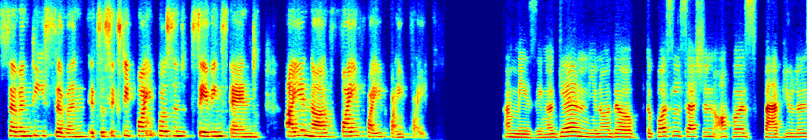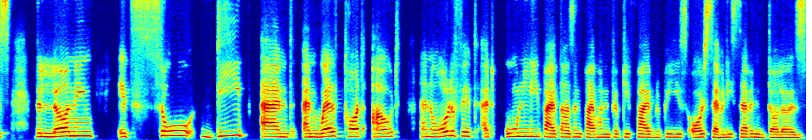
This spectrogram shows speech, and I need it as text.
77. It's a 65% savings and INR 5555. Amazing. Again, you know, the, the personal session offers fabulous. The learning, it's so deep and and well thought out and all of it at only 5555 rupees or $77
